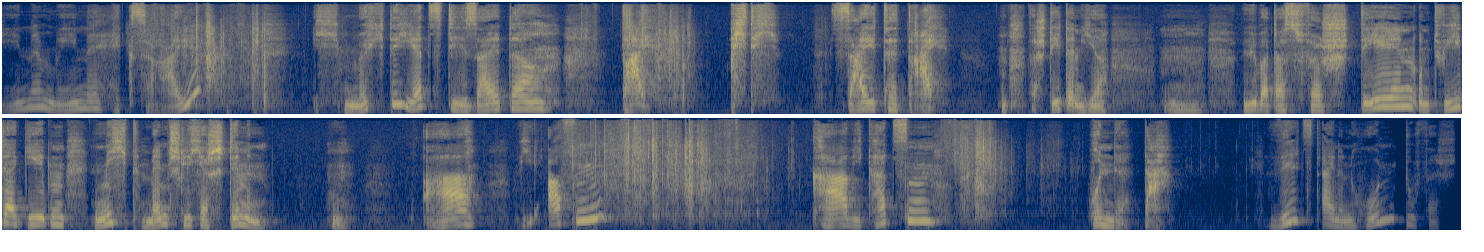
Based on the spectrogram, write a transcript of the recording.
Ene, mene, Hexerei. Ich möchte jetzt die Seite 3. Richtig. Seite 3. Hm, was steht denn hier? Hm, über das Verstehen und Wiedergeben nichtmenschlicher Stimmen. Hm. A wie Affen. K wie Katzen. Hunde, da. Willst einen Hund, du verstehst.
